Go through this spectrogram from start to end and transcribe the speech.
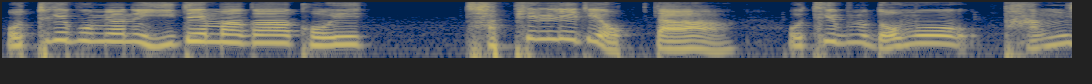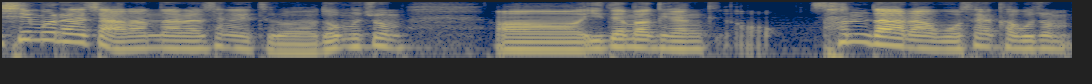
어떻게 보면은 이대마가 거의 잡힐 일이 없다. 어떻게 보면 너무 방심을 하지 않았나라는 생각이 들어요. 너무 좀, 어, 이대마 그냥 어, 산다라고 생각하고 좀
